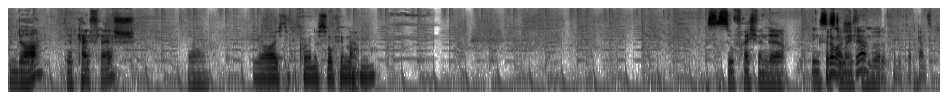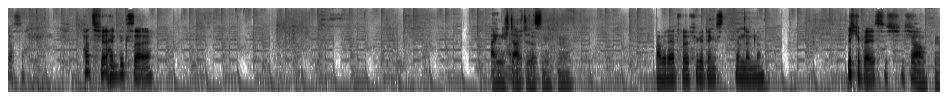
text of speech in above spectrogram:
Bin da. Der hat kein Flash. So. Ja, ich wir können nicht so viel machen. Das ist so frech, wenn der links Wenn ist er die mal Wave sterben haben. würde, finde ich das ganz klasse. Was für ein Wichser, ey. Eigentlich Ah, darf der das ist- nicht, ne? Aber der hat Wölfe gedingst. Nimm, nimm, nimm. Ich gebase. Ich, ich Ja, okay.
